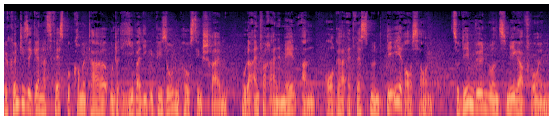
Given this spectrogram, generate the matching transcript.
Ihr könnt diese gerne als Facebook-Kommentare unter die jeweiligen Episoden-Postings schreiben oder einfach eine Mail an orga.westmund.de raushauen. Zudem würden wir uns mega freuen,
